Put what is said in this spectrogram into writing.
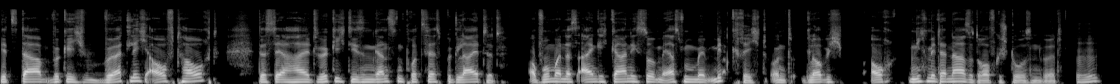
jetzt da wirklich wörtlich auftaucht, dass der halt wirklich diesen ganzen Prozess begleitet. Obwohl man das eigentlich gar nicht so im ersten Moment mitkriegt und, glaube ich, auch nicht mit der Nase drauf gestoßen wird. Mhm.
